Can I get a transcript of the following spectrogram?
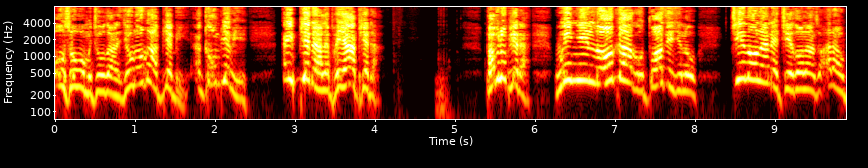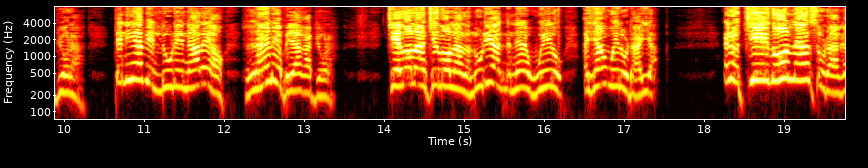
အုပ်ဆိုးဖို့မကြိုးစားနဲ့ရုပ်လောကပြက်ပြီအကုန်ပြက်ပြီအဲ့ပြက်တာလည်းဖခင်ကပြက်တာဘာဖြစ်လို့ဖြစ်တာဝိညာဉ်လောကကိုသွားစေခြင်းလို့ကျင်းသောလမ်းနဲ့ကျေသောလမ်းဆိုအဲ့ဒါကိုပြောတာတနည်းအားဖြင့်လူတွေနားလဲအောင်လမ်းနဲ့ဘုရားကပြောတာ ကျေသောလမ်းကျင်းသောလမ်းဆိုလူတွေကနည်းနည်းဝေးလို့အယမ်းဝေးလို့ဒါကြီးကအဲ့တော့ကျေသောလမ်းဆိုတာက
